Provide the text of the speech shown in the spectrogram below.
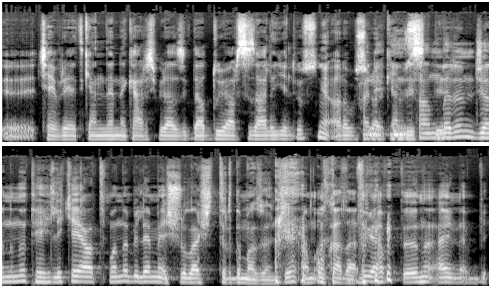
e, çevre etkenlerine karşı birazcık daha duyarsız hale geliyorsun ya araba Hani sürerken riskli. insanların canını tehlikeye atmanı bile meşrulaştırdım az önce. Ama O kadar. bu yaptığını aynen. Bir,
